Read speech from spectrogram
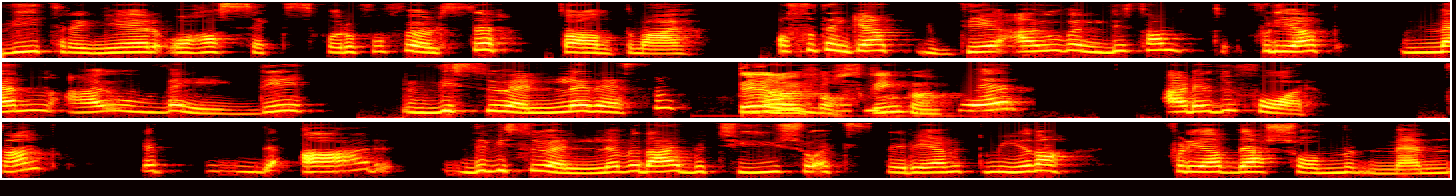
vi trenger å ha sex for å få følelser, sa han til meg. Og så tenker jeg at det er jo veldig sant. Fordi at menn er jo veldig visuelle vesen. Det er det jo forskning på. Det er det du får. Sant? Det, er, det visuelle ved deg betyr så ekstremt mye, da. Fordi at det er sånn menn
